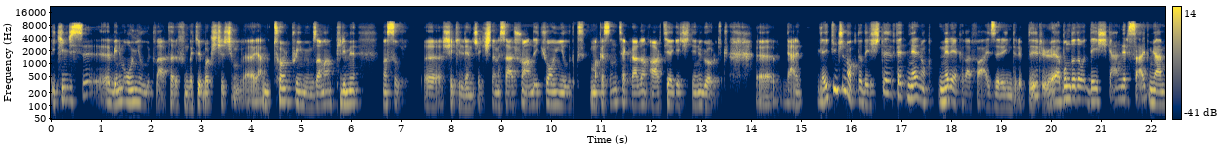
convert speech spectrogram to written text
İkincisi benim 10 yıllıklar tarafındaki bakış açım yani term premium zaman primi nasıl e, şekillenecek. İşte mesela şu anda 2-10 yıllık makasının tekrardan artıya geçtiğini gördük. E, yani ya ikinci noktada işte FED nere nok nereye kadar faizleri indirebilir? Bunda da değişkenleri saydım. Yani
